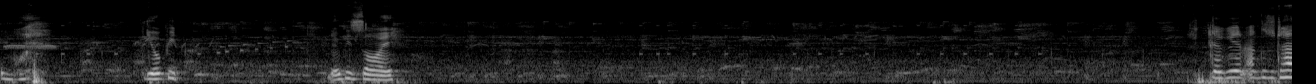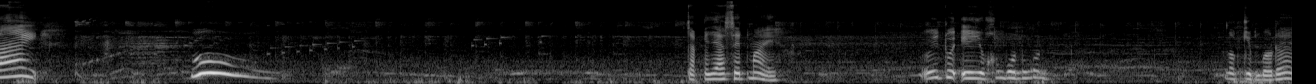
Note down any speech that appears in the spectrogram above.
เดี๋ยวผิด เดี๋ยวผิดซอยจักรยานอันสุดท้ายวู้จักรยานเซตใหม่ เอ้ย ตัว A อยู่ข้างบนทุกคน เราเก็บเราได้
